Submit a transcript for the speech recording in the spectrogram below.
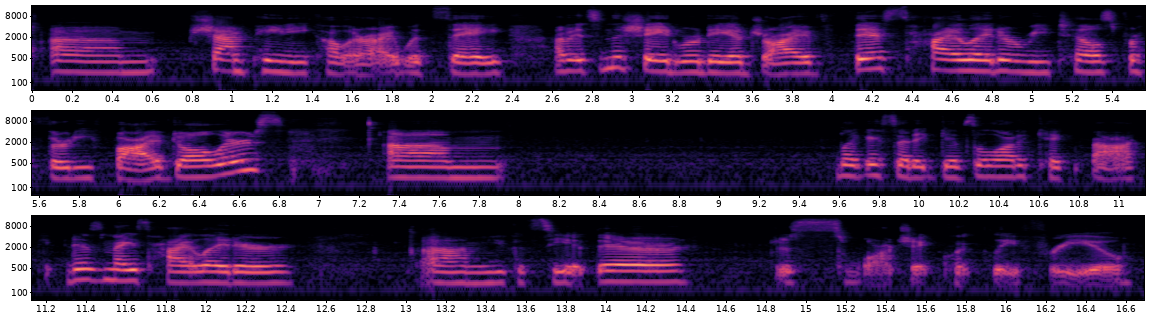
um, champagne color, I would say. Um, it's in the shade Rodeo Drive. This highlighter retails for $35. Um, like I said, it gives a lot of kickback. It is a nice highlighter. Um, you can see it there. Just swatch it quickly for you.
